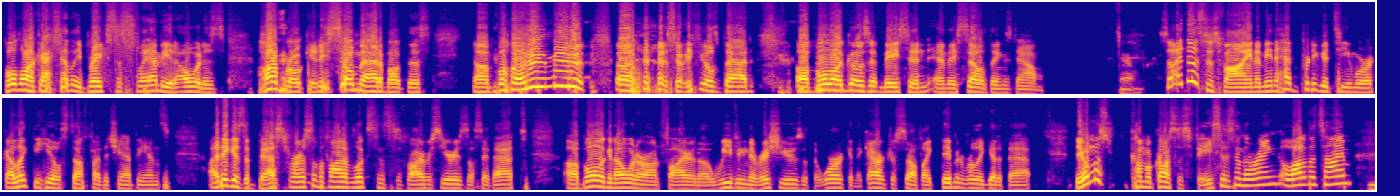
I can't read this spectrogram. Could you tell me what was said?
Bulldog accidentally breaks the slammy, and Owen is heartbroken. He's so mad about this. Uh, but I didn't mean it. Uh, so he feels bad. Uh, Bulldog goes at Mason, and they settle things down. Yeah. So I thought this was fine. I mean, it had pretty good teamwork. I like the heel stuff by the champions. I think it's the best Furnace of LaFon I've looked since the Survivor Series. I'll say that. Uh, Bulldog and Owen are on fire though, weaving their issues with the work and the character stuff. Like they've been really good at that. They almost come across as faces in the ring a lot of the time, mm-hmm.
